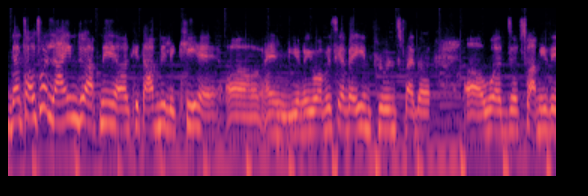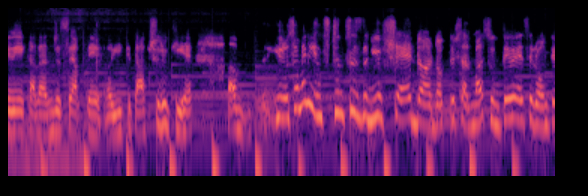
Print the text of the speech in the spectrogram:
That's also a line जो आपने किताब में लिखी है and you know you obviously are very influenced by the words of Swami Vivekananda जिससे आपने ये किताब शुरू की है। You know so many instances that you shared doctor Sharma सुनते हुए ऐसे रोंगटे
